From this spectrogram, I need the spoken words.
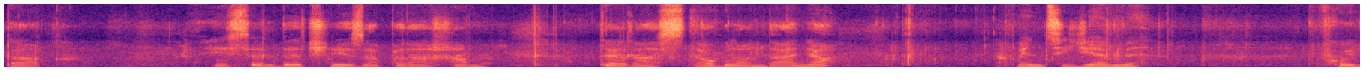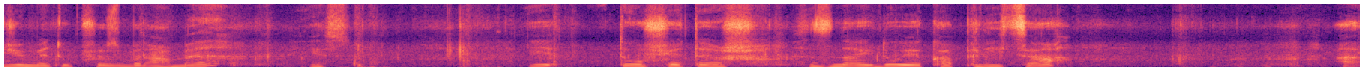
Tak. I serdecznie zapraszam teraz do oglądania. Więc idziemy, wchodzimy tu przez bramę. Jest tu. Tu się też znajduje kaplica, a,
